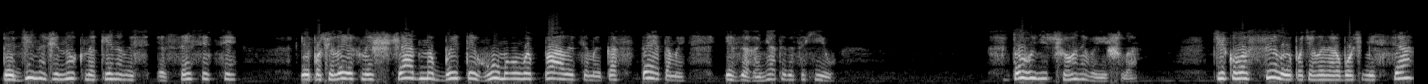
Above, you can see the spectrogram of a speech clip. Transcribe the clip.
Тоді на жінок накинулись есесівці і почали їх нещадно бити гумовими палицями, кастетами і заганяти до цехів. З того нічого не вийшло. Ті, кого силою потягли на робочі місця,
